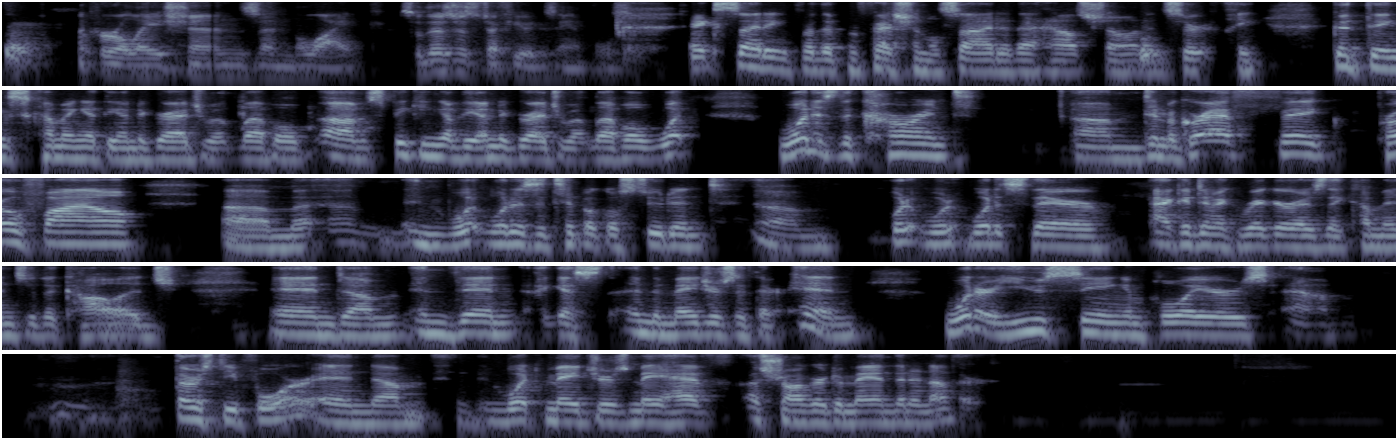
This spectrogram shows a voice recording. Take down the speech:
and the like. So those are just a few examples. Exciting for the professional side of the house, Shawn, and certainly good things coming at the undergraduate level. Um, speaking of the undergraduate level, what what is the current um, demographic profile, um, and what what is a typical student? Um, what, what what is their academic rigor as they come into the college, and um, and then I guess in the majors that they're in, what are you seeing employers um, thirsty for, and um, what majors may have a stronger demand than another?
